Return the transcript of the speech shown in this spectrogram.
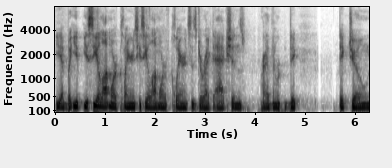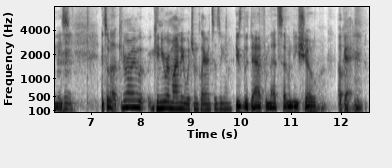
yeah. But you you see a lot more Clarence. You see a lot more of Clarence's direct actions rather than Dick Dick Jones. Mm-hmm. And so Uh, can you remind me? Can you remind me which one Clarence is again? he's the dad from that '70s show. Okay.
